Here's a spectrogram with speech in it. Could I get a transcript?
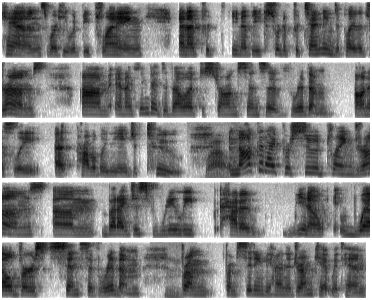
hands where he would be playing and i'd you know be sort of pretending to play the drums. Um, and i think i developed a strong sense of rhythm honestly at probably the age of two. Wow. Not that i pursued playing drums um, but i just really had a you know well versed sense of rhythm hmm. from from sitting behind the drum kit with him.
